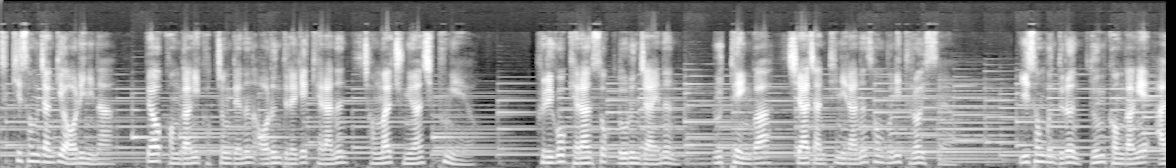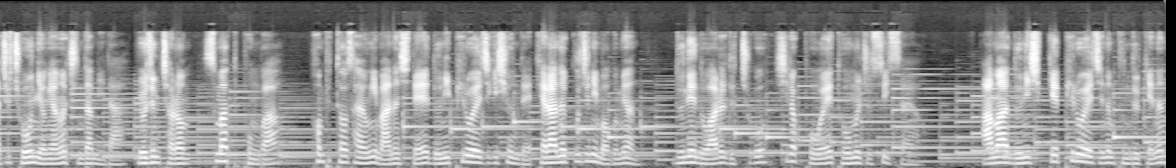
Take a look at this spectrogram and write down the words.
특히 성장기 어린이나 뼈 건강이 걱정되는 어른들에게 계란은 정말 중요한 식품이에요. 그리고 계란 속 노른자에는 루테인과 지아잔틴이라는 성분이 들어있어요. 이 성분들은 눈 건강에 아주 좋은 영향을 준답니다. 요즘처럼 스마트폰과 컴퓨터 사용이 많은 시대에 눈이 피로해지기 쉬운데 계란을 꾸준히 먹으면 눈의 노화를 늦추고 시력 보호에 도움을 줄 수 있어요. 아마 눈이 쉽게 피로해지는 분들께는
